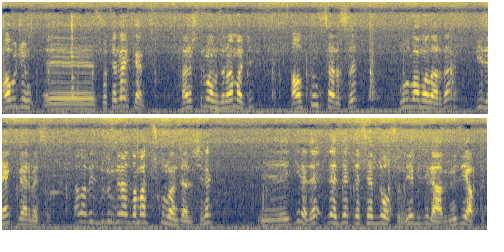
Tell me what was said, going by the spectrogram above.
Havucun e, sotelerken karıştırmamızın amacı altın sarısı buğulamalarda bir renk vermesi. Ama biz bugün biraz domates kullanacağız içine. E, yine de lezzet ve sebze olsun diye biz ilavemizi yaptık.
